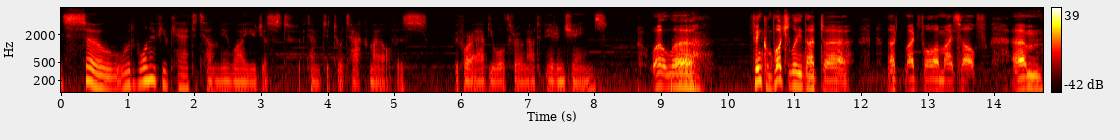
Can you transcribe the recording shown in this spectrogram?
So, would one of you care to tell me why you just attempted to attack my office before I have you all thrown out of here in chains? Well, uh, I think unfortunately that uh, that might fall on myself. Um,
